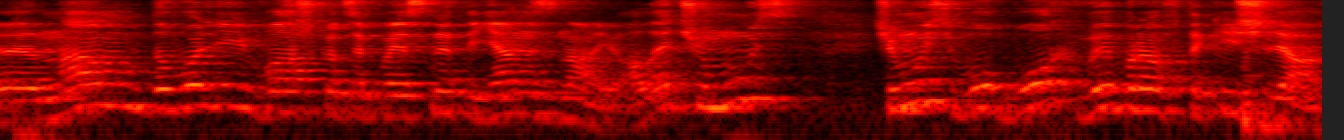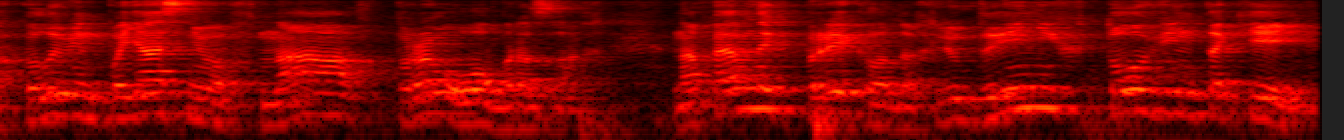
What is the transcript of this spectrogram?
Е, Нам доволі важко це пояснити, я не знаю. Але чомусь, чомусь Бог вибрав такий шлях, коли він пояснював на прообразах, на певних прикладах людині, хто він такий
